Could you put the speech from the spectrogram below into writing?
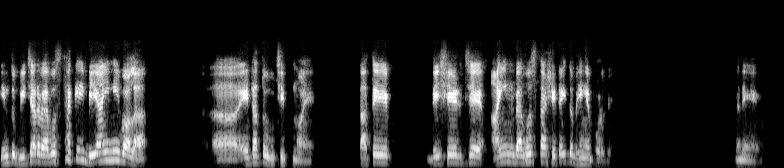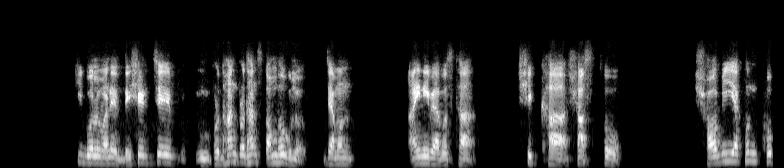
কিন্তু বিচার ব্যবস্থাকেই বেআইনি বলা এটা তো উচিত নয়। তাতে দেশের যে আইন ব্যবস্থা, সেটাই তো ভেঙে পড়বে। মানে কি বলব মানে দেশের যে প্রধান প্রধান স্তম্ভগুলো, যেমন আইনি ব্যবস্থা, শিক্ষা, স্বাস্থ্য, সবই এখন খুব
